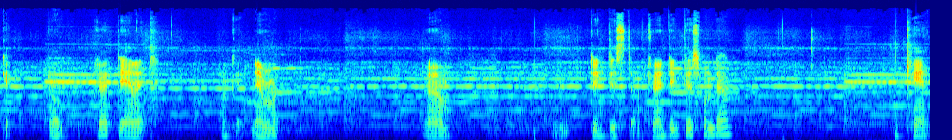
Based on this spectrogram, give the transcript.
Okay. Oh, god damn it. Okay, never mind. Um, dig this down. Can I dig this one down? I can't.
